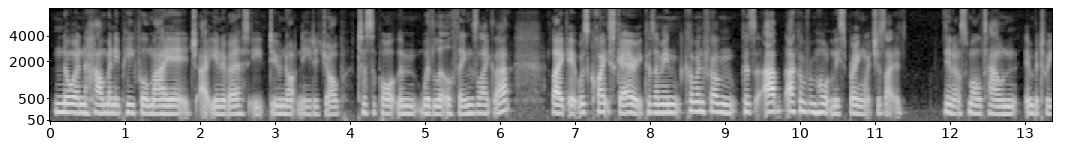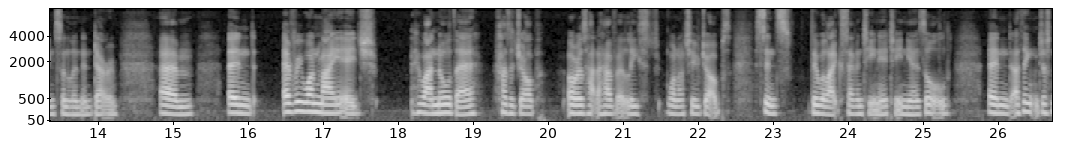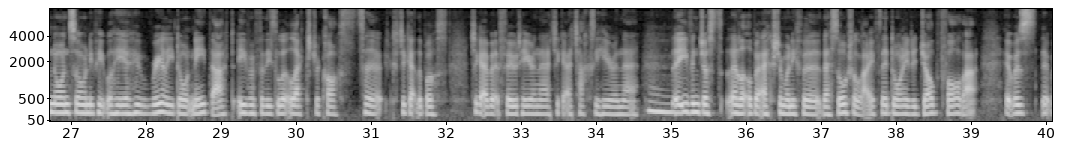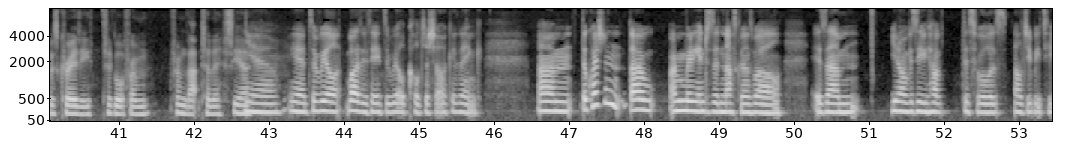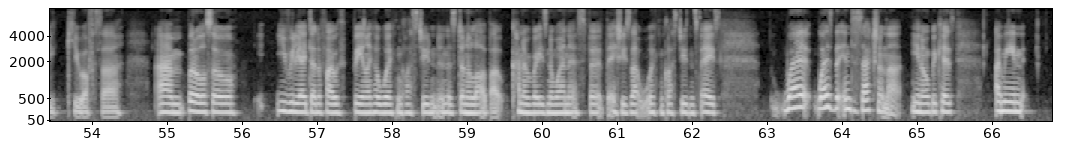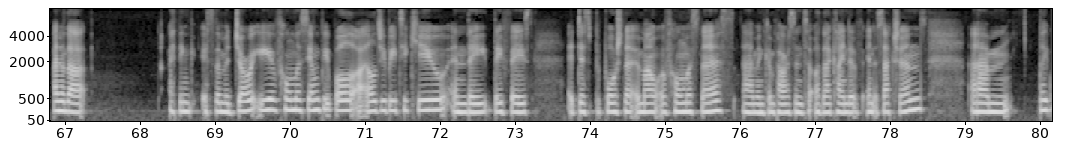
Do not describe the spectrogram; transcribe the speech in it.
knowing how many people my age at university do not need a job to support them with little things like that. Like it was quite scary because I mean, coming from because I I come from Houghton-le-Spring, which is like a, you know a small town in between Sunderland and Durham, um, and everyone my age who I know there has a job or has had to have at least one or two jobs since they were like 17, 18 years old. And I think just knowing so many people here who really don't need that, even for these little extra costs to to get the bus, to get a bit of food here and there, to get a taxi here and there, Mm. even just a little bit extra money for their social life, they don't need a job for that. It was it was crazy to go from from that to this. Yeah. Yeah, yeah, it's a real. Well, as you say, it's a real culture shock. I think. Um, the question that I'm really interested in asking as well is, um, you know, obviously you have this role as LGBTQ officer, um, but also you really identify with being like a working class student and has done a lot about kind of raising awareness for the issues that working class students face. Where where's the intersection in that? You know, because I mean, I know that I think it's the majority of homeless young people are LGBTQ, and they they face a disproportionate amount of homelessness um, in comparison to other kind of intersections. Um, like,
